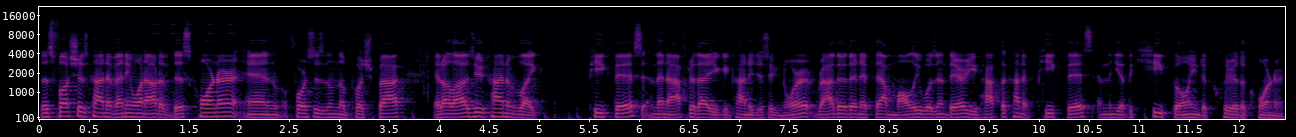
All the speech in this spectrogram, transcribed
This flushes kind of anyone out of this corner and forces them to push back. It allows you to kind of like peek this and then after that you can kind of just ignore it rather than if that molly wasn't there you have to kind of peek this and then you have to keep going to clear the corner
